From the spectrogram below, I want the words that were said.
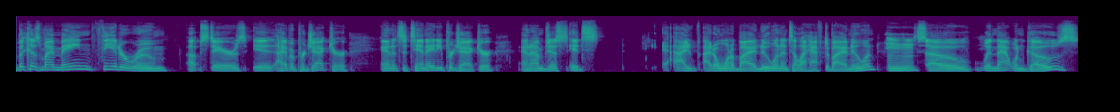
because my main theater room upstairs is I have a projector and it's a 1080 projector and I'm just it's I I don't want to buy a new one until I have to buy a new one. Mm-hmm. So when that one goes,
